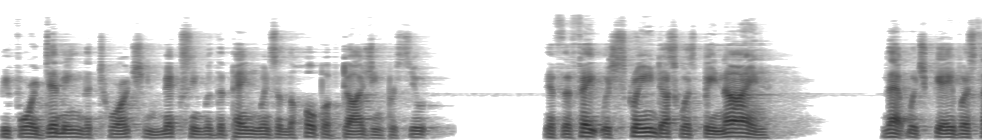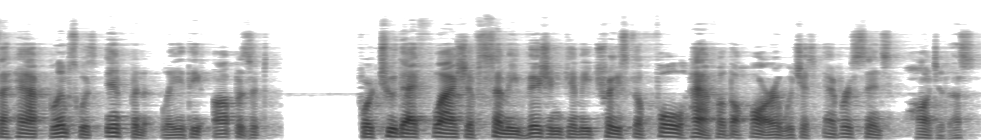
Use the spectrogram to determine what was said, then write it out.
before dimming the torch and mixing with the penguins in the hope of dodging pursuit. If the fate which screened us was benign, that which gave us the half glimpse was infinitely the opposite. For to that flash of semi vision can be traced the full half of the horror which has ever since haunted us.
